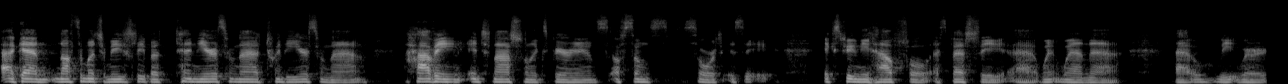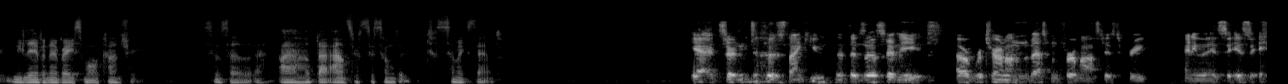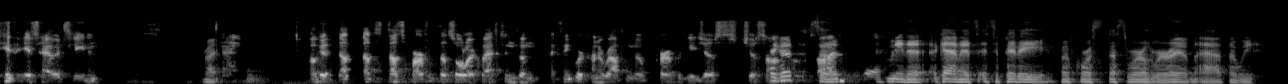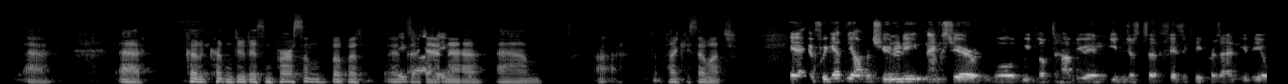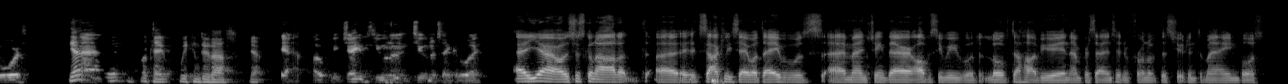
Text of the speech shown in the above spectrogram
again, not so much immediately, but 10 years from now, 20 years from now, having international experience of some sort is extremely helpful, especially uh, when, when uh, uh, we, we live in a very small country. So, so uh, I hope that answers to some, to some extent. Yeah, it certainly does. Thank you. There's a, certainly a return on investment for a master's degree. Anyways, is is how it's leaning. Right. Um, okay, that, that's that's perfect. That's all our questions, and I think we're kind of wrapping up perfectly. Just just on. Good. So, I mean, uh, again, it's it's a pity, but of course, that's the world we're in. Uh, that we uh, uh, could couldn't do this in person, but but uh, exactly. again, uh, um, uh, thank you so much yeah, if we get the opportunity next year, we'll, we'd love to have you in, even just to physically present you the award. Yeah. Um, okay, we can do that. Yeah. Yeah. Hopefully, James, do you want to do you want to take it away? Uh, yeah, I was just going to add uh, exactly say what David was uh, mentioning there. Obviously, we would love to have you in and present it in front of the student domain, but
